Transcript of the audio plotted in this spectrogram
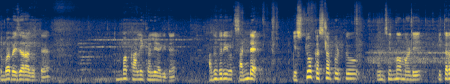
ತುಂಬ ಬೇಜಾರಾಗುತ್ತೆ. ತುಂಬ ಖಾಲಿ ಖಾಲಿಯಾಗಿದೆ ಅದು ಬೇರೆ ಇವತ್ತು ಸಂಡೇ ಎಷ್ಟೋ ಕಷ್ಟಪಟ್ಟು ಒಂದು ಸಿನಿಮಾ ಮಾಡಿ ಈ ಥರ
